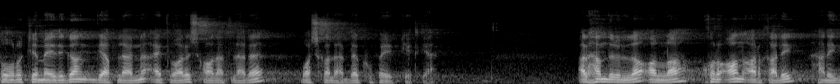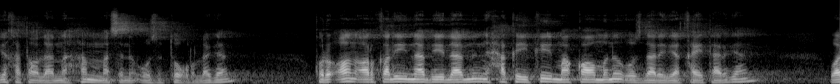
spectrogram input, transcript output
to'g'ri kelmaydigan gaplarni aytib yuborish holatlari boshqalarda ko'payib ketgan. Alhamdulillah alloh qur'on orqali haligi xatolarni hammasini o'zi to'g'rilagan. Qur'on orqali nabiylarning haqiqiy maqomini o'zlariga qaytargan va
